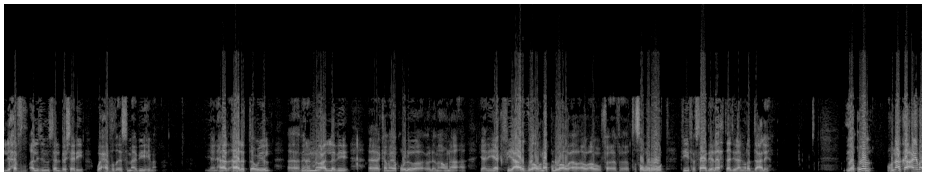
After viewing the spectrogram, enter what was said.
لحفظ الجنس البشري وحفظ اسم أبيهما. يعني هذا هذا التأويل من النوع الذي كما يقول علماؤنا يعني يكفي عرضه أو نقله أو, أو, أو تصوره في فساده لا يحتاج إلى أن يرد عليه. يقول هناك أيضا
